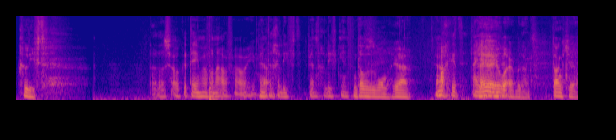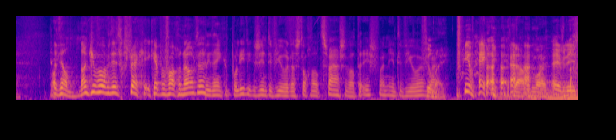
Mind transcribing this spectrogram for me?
Geliefd. Dat is ook het thema van Our Power. Je bent een geliefd. Je bent een geliefd kind. Dat is het wonder, ja. Mag ik het aan je heel, heel erg bedankt. Dank je wel. Jan, dankjewel voor dit gesprek. Ik heb ervan genoten. Ik denk een politicus interviewer, dat is toch wel het zwaarste wat er is voor een interviewer. Viel mee. Viel mee. nou, wat mooi. Even niet.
